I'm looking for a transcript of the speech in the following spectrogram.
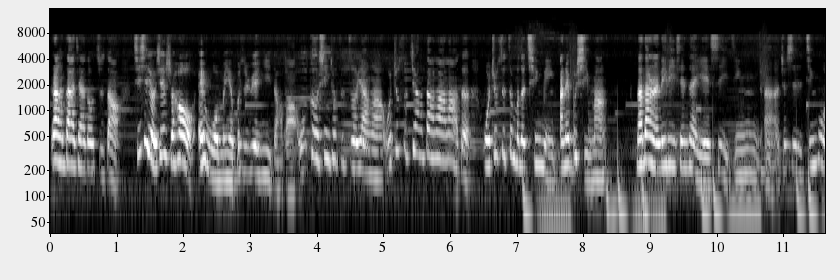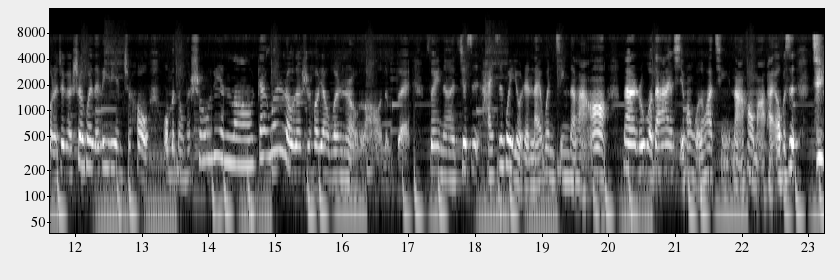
让大家都知道，其实有些时候哎我们也不是愿意的，好不好？我个性就是这样啊，我就是这样大辣辣的，我就是这么的亲民，啊那不行吗？那当然，丽丽现在也是已经呃，就是经过了这个社会的历练之后，我们懂得收敛喽，该温柔的时候要温柔喽，对不对？所以呢，就是还是会有人来问津的啦，哦。那如果大家有喜欢我的话，请拿号码牌哦，不是，请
